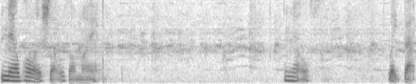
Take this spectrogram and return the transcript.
nail polish that was on my nails. Like that.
